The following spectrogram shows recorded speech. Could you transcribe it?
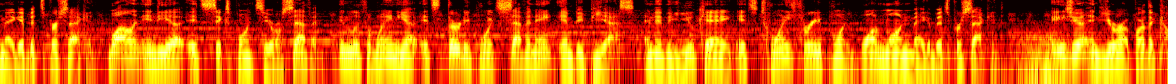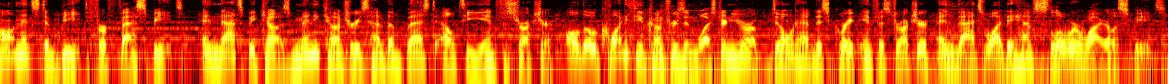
megabits per second, while in India it's 6.07. In Lithuania, it's 30.78 Mbps, and in the UK, it's 23.11 megabits per second. Asia and Europe are the continents to beat for fast speeds, and that's because many countries have the best LTE infrastructure, although quite a few countries in Western Europe don't have this great infrastructure and that's why they have slower wireless speeds.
